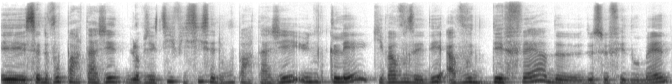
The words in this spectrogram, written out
Et c'est de vous partager, l'objectif ici, c'est de vous partager une clé qui va vous aider à vous défaire de, de ce phénomène,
